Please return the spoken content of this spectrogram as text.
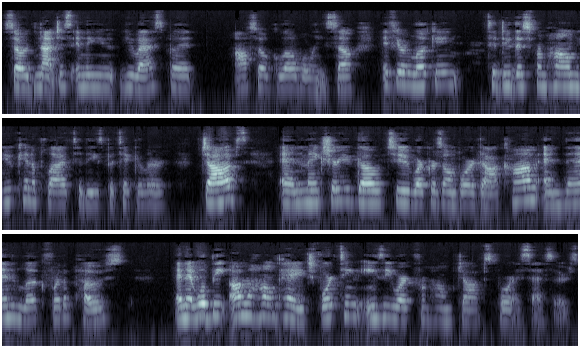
So not just in the U- US, but also globally. So if you're looking to do this from home, you can apply to these particular jobs and make sure you go to workersonboard.com and then look for the post and it will be on the home page 14 easy work from home jobs for assessors.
